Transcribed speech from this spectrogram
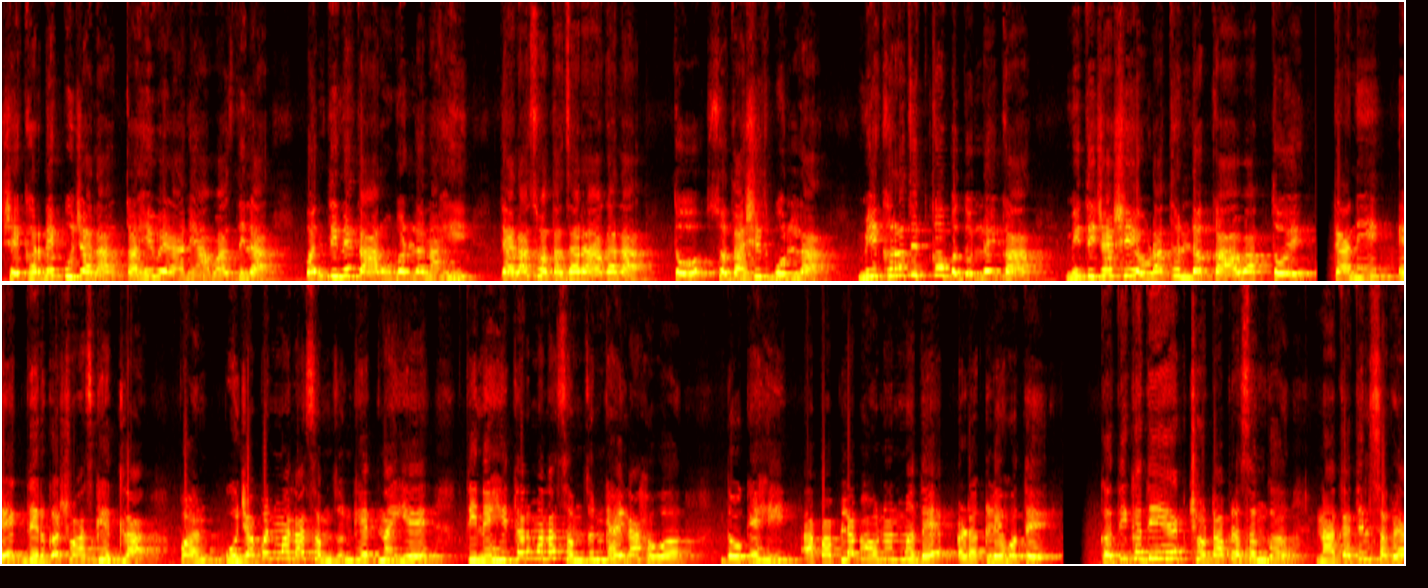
शेखरने पूजाला काही वेळाने आवाज दिला. पण तिने दार उघडलं नाही. त्याला स्वतःचा राग आला. तो स्वतःशीच बोलला मी खरंच इतकं बदललोय का? मी तिच्याशी एवढा थंड का वागतोय? त्याने एक दीर्घ श्वास घेतला पण पूजा पण मला समजून घेत नाहीये. तिनेही तर मला समजून घ्यायला हवं. दोघेही आपापल्या भावनांमध्ये अडकले होते. कधी कधी एक छोटा प्रसंग नात्यातील सगळ्या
